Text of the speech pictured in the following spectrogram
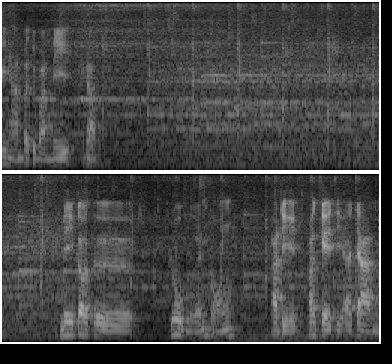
วิหารปัจจุบันนี้นะครับ นี่ก็คือรูปเหมือนของอดีตพระเกจิอาจารย์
